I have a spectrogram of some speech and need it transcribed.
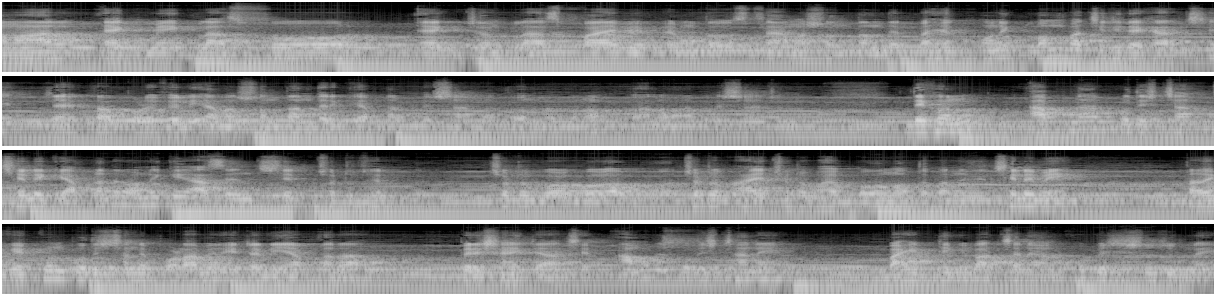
আমার এক মেয়ে ক্লাস ফোর, একজন ক্লাস ফাইভে এমত অবস্থায় আমার সন্তানদের বা অনেক লম্বা চিঠি দেখা যাচ্ছে, যাই হোক তাও পড়ে ফেলি, আমার সন্তানদেরকে আপনার প্রতিষ্ঠানের মতো অন্য কোনো ভালো মানের প্রতিষ্ঠানের জন্য। দেখুন, আপনার প্রতিষ্ঠান ছেলেকে, আপনাদের অনেকে আছেন ছোট ছোট বড় ছোট ভাই ছোট ভাই বোন অথবা নিজের ছেলে মেয়ে, তাদেরকে কোন প্রতিষ্ঠানে পড়াবেন, এটা নিয়ে আপনারা পেরেশানিতে আছেন আমাদের প্রতিষ্ঠানে বাহির থেকে বাচ্চা নেওয়ার খুব বেশি সুযোগ নেই।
